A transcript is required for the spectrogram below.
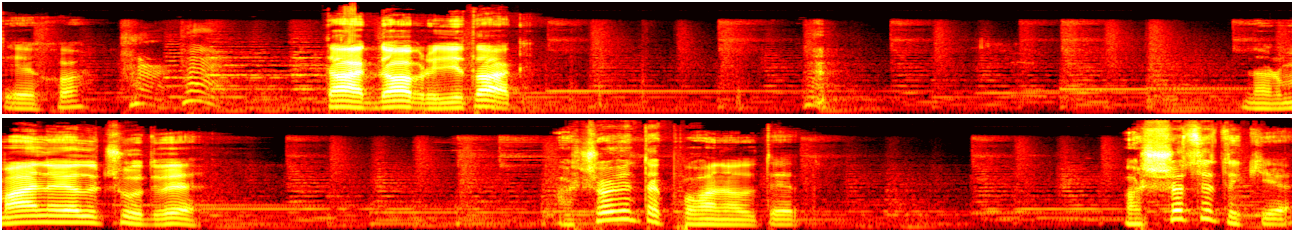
Тихо. Так, добре, літак. Нормально я лечу, диви. А що він так погано летить? А що це таке?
